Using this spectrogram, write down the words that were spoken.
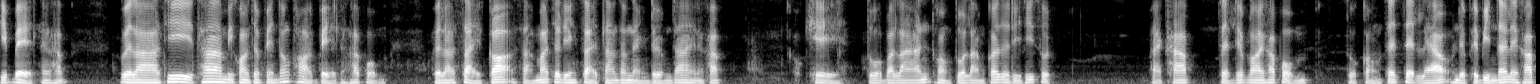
กิฟเบสนะครับ เวลาที่ถ้ามีความจำเป็นต้องถอดเบสนะครับผมเวลาใส่ก็สามารถจะเรียงใส่ตามตำแหน่งเดิมได้นะครับ โอเค ตัวบาลานซ์ของตัวลำก็จะดีที่สุดไปครับ เสร็จเรียบร้อยครับผม ตัวกล่องเซตเสร็จแล้ว เดี๋ยวไปบินได้เลยครับ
